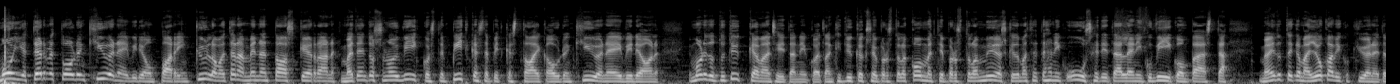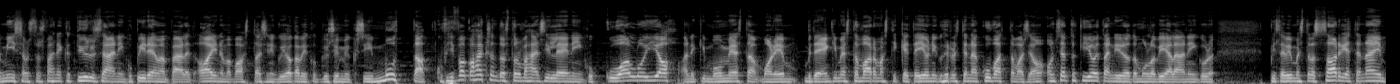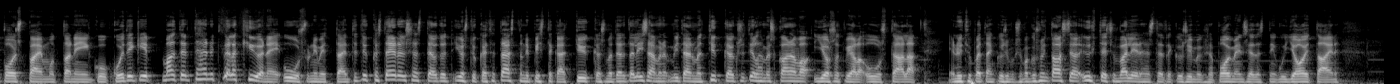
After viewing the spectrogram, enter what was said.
Moi ja tervetuloa Q&A-videon parin. Kyllä, vai tänään mennään taas kerran. Mä tein tuossa noin viikko sitten pitkästä pitkästä aikaa uuden Q&A-videon. Ja moni tuntuu tykkäävän siitä, niin kuin, että tykkäyksen perusteella, kommenttien perusteella myöskin. Mä tehdä niin uusi heti tälleen niin kuin viikon päästä. Mä en tule tekemään joka viikko Q&Aitä missä, olisi vähän ehkä tylsää niin kuin pidemmän päälle, että aina mä vastaisin niin kuin joka viikko kysymyksiin. Mutta kun FIFA 18 on vähän silleen niin kuin kuollut jo, ainakin mun mielestä, monien teidänkin mielestä varmasti, että ei ole niin kuin hirveästi enää kuvattavaa. On, on sieltä toki joitain ideoita mulla vielä niin kuin, pitää viimeistellä sarjat ja näin poispäin, mutta niin kuin, kuitenkin mä ajattelin, että tehdään nyt vielä Q&A uusi nimittäin. Te tykkäsitte edellisestä, ja jos tykkäätte tästä, niin pistäkää tykkäys. Mä teen tätä lisää mitä enemmän tykkäykset, ilmeisesti kanava, jos oot vielä uusi täällä. Ja nyt hypätään kysymyksiä. Mä kysyin taas siellä yhteisön välillä tätä kysymyksiä, poimin sieltä niin kuin joitain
